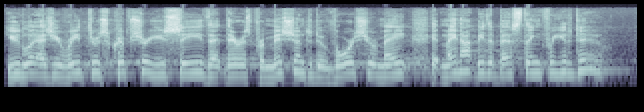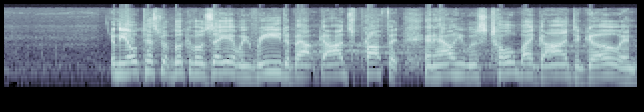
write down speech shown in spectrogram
you, as you read through Scripture, you see that there is permission to divorce your mate, it may not be the best thing for you to do. In the Old Testament book of Hosea, we read about God's prophet and how he was told by God to go and,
